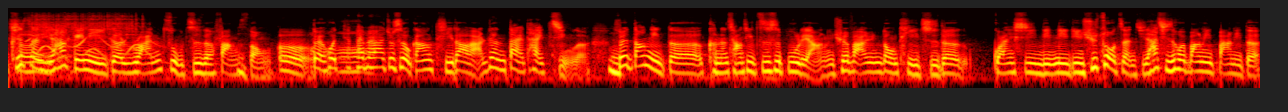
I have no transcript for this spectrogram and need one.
其实整脊它给你一个软组织的放松，嗯，对，会啪啪啪，就是我刚刚提到啦，韧带太紧了，所以当你的可能长期姿势不良，你缺乏运动体质的关系，你你你去做整脊，它其实会帮你把你的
